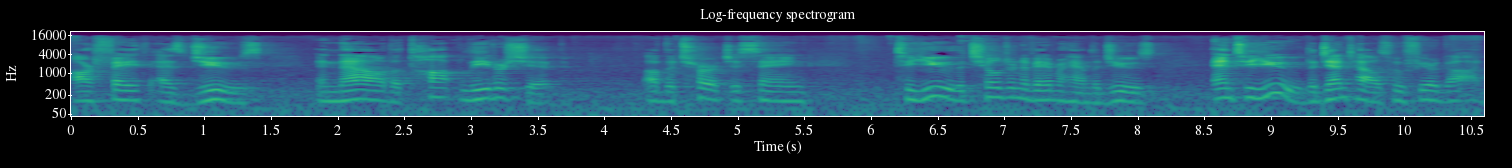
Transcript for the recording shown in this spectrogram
our faith as Jews, and now the top leadership of the church is saying, To you, the children of Abraham, the Jews, and to you, the Gentiles who fear God.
